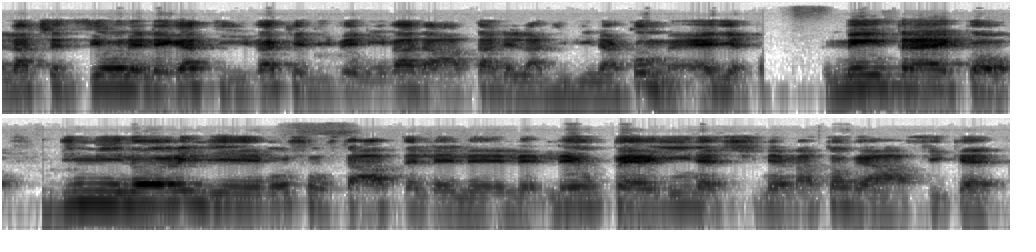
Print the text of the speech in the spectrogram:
l'accezione negativa che gli veniva data nella Divina Commedia mentre ecco di minor rilievo sono state le, le, le, le operine cinematografiche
